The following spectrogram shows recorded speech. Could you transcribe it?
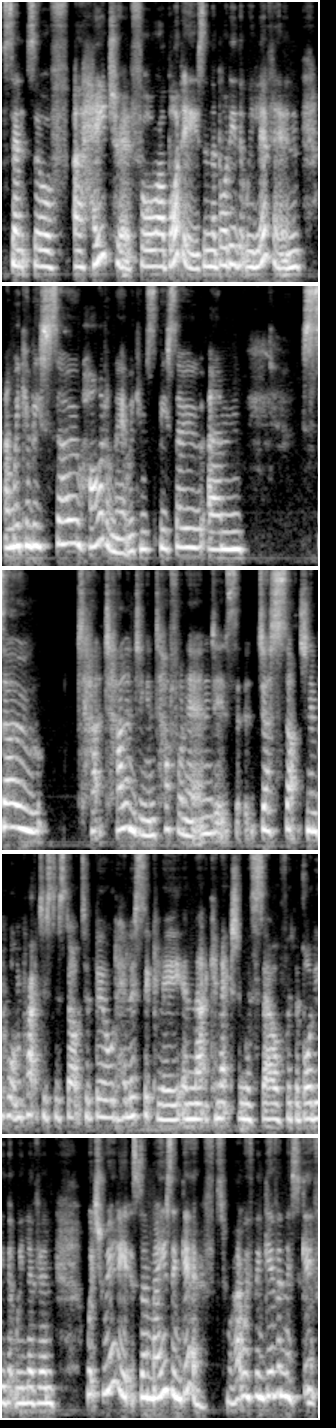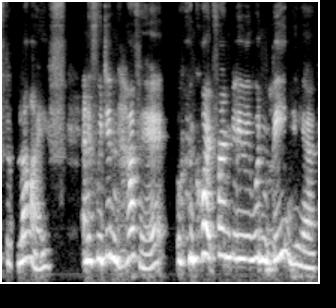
sense of uh, hatred for our bodies and the body that we live in and we can be so hard on it we can be so um so t- challenging and tough on it. And it's just such an important practice to start to build holistically in that connection with self, with the body that we live in, which really it's an amazing gift, right? We've been given this mm. gift of life. And if we didn't have it, quite frankly, we wouldn't be here.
